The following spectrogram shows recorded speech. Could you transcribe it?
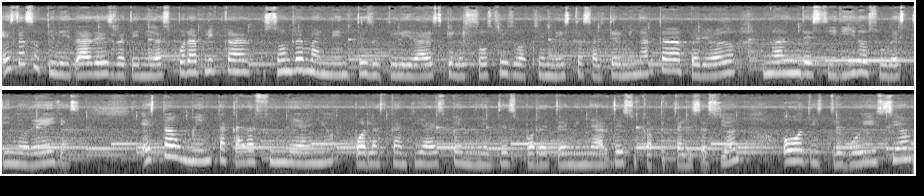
estas utilidades retenidas por aplicar son remanentes de utilidades que los socios o accionistas al terminar cada periodo no han decidido su destino de ellas. Esta aumenta cada fin de año por las cantidades pendientes por determinar de su capitalización o distribución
